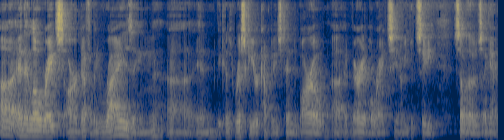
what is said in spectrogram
Uh, and then low rates are definitely rising, uh, and because riskier companies tend to borrow uh, at variable rates, you know, you could see some of those again.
